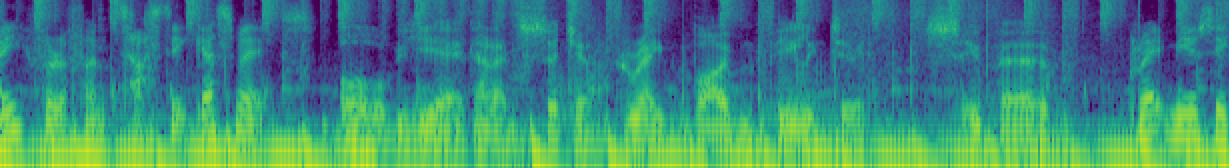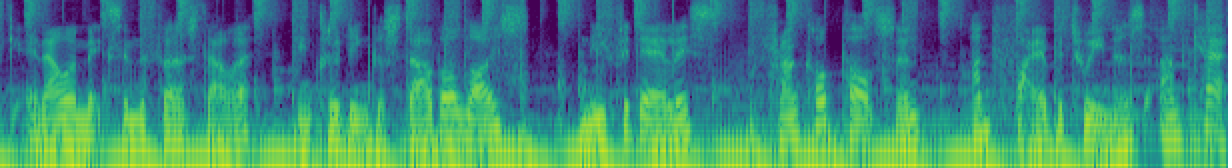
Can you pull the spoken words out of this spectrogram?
APHE for a fantastic guest mix. Oh, yeah, that had such a great vibe and feeling to it. Superb. Great music in our mix in the first hour, including Gusttavo Luys, Nei Fidelis, Franco Paulsen, and Fire Between Us and Kepp.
